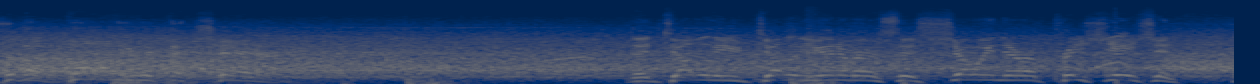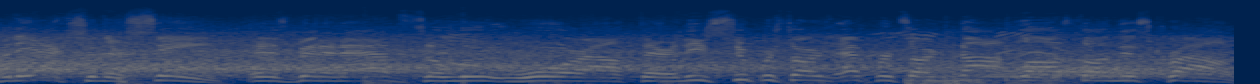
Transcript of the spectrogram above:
to the body with the chair. The WWE Universe is showing their appreciation for the action they're seeing. It has been an absolute war out there. These superstars' efforts are not lost on this crowd.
